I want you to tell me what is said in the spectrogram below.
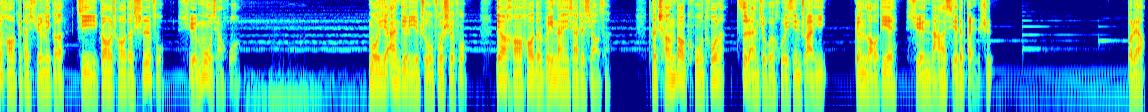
好给他寻了一个技艺高超的师傅学木匠活。莫爷暗地里嘱咐师傅，要好好的为难一下这小子，他尝到苦头了，自然就会回心转意，跟老爹学拿鞋的本事。不料，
